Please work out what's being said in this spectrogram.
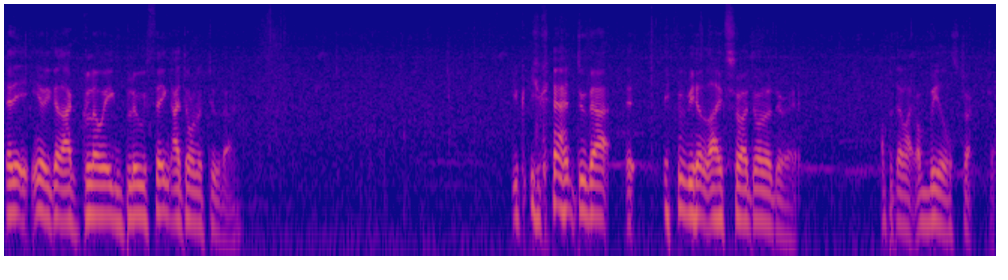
then it, you know you got that glowing blue thing." I don't want to do that. You you can't do that in real life, so I don't want to do it. I'll put in like a real structure.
